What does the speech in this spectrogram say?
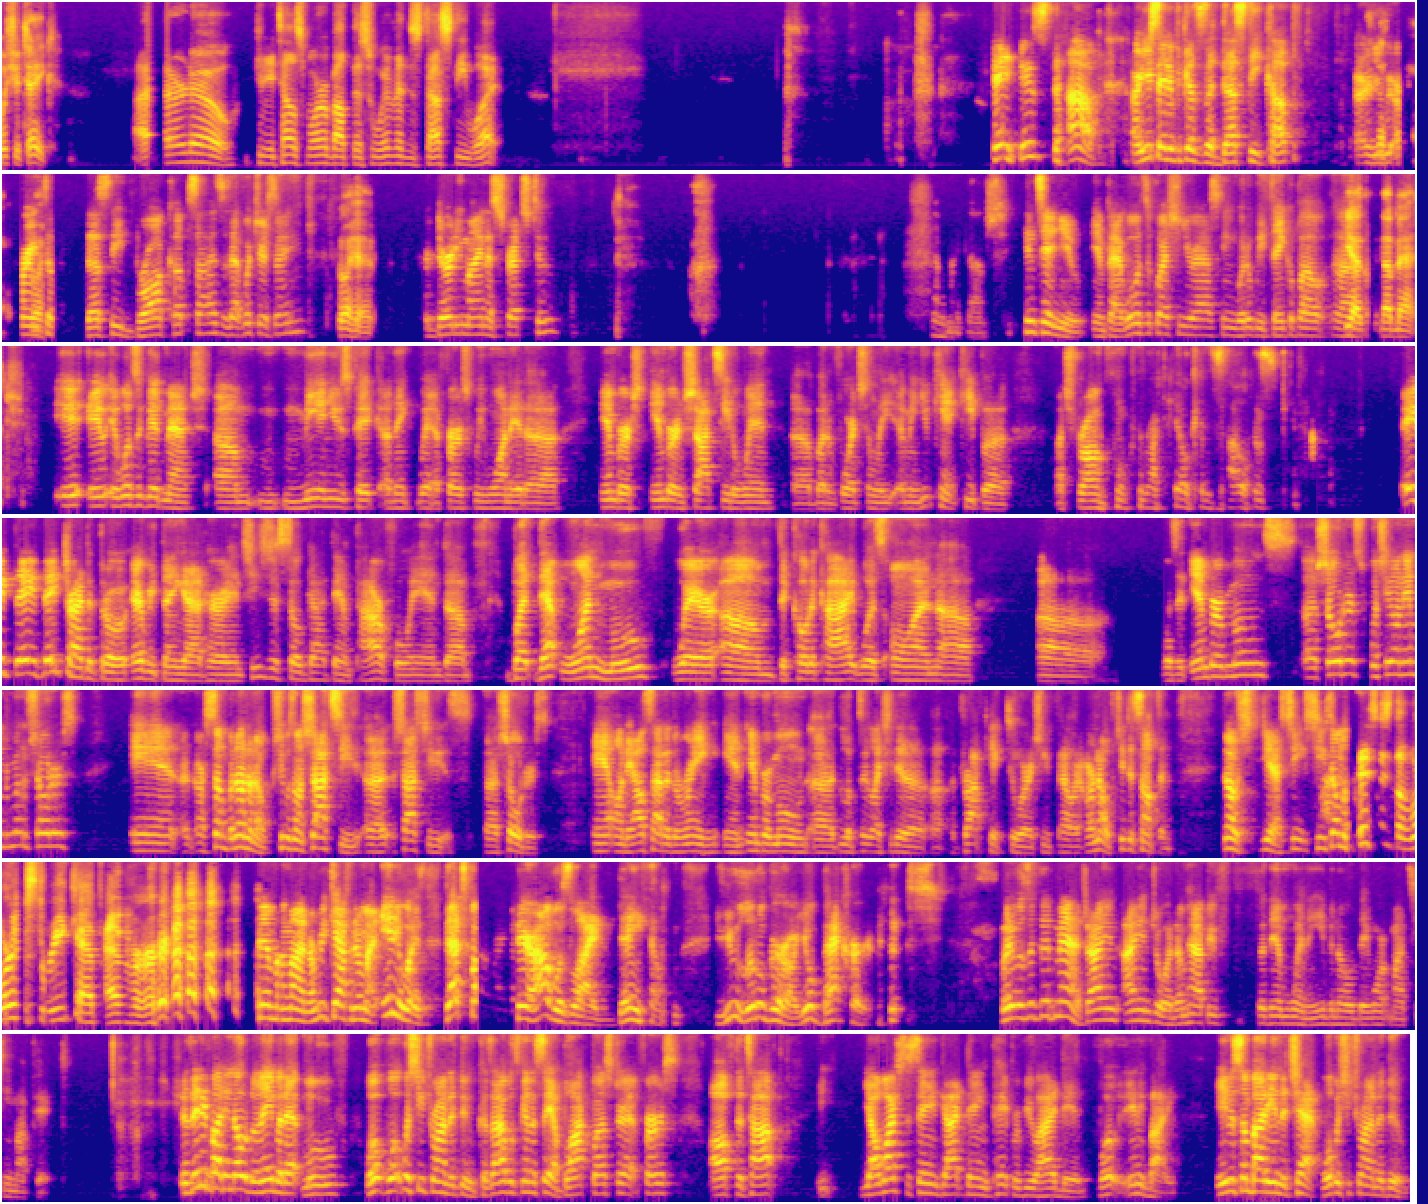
what's your take? I, I don't know. Can you tell us more about this women's Dusty what? Hey, you stop. Are you saying it because it's a dusty cup? Are you referring to Dusty bra cup size. Is that what you're saying? Go ahead. Her dirty minus stretch stretched too. Oh my gosh. Continue, Impact. What was the question you're asking? What did we think about? Uh, yeah, that match. It, it, it was a good match. Um, me and you's pick. I think at first we wanted uh, Ember, Ember and Shotzi to win, uh, but unfortunately, I mean, you can't keep a, a strong Raquel Gonzalez. they, they they tried to throw everything at her, and she's just so goddamn powerful. And um, but that one move where um, Dakota Kai was on. Uh, uh, was it Ember Moon's uh, shoulders? Was she on Ember Moon's shoulders? And or some, but no, no, no. She was on Shotzi, uh, Shotzi's uh, shoulders, and on the outside of the ring. And Ember Moon uh, looked like she did a, a drop kick to her, and she fell. Or no, she did something. No, she, yeah, she she's almost This is the worst recap ever. in my mind. I'm recapping in my mind. Anyways, that's spot right there, I was like, damn, you little girl, your back hurt. but it was a good match. I I enjoyed. it. I'm happy for them winning, even though they weren't my team I picked. Does anybody know the name of that move? What what was she trying to do? Because I was gonna say a blockbuster at first, off the top. Y'all watched the same goddamn pay per view I did. What anybody? Even somebody in the chat. What was she trying to do?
